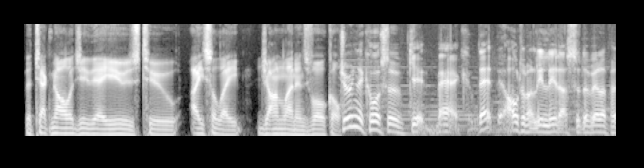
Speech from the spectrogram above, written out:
the technology they used to isolate John Lennon's vocal. During the course of Get Back, that ultimately led us to develop a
